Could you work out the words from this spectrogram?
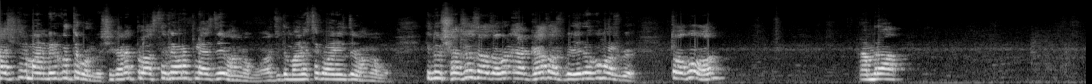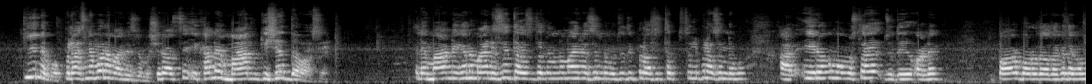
রাশিটার মান বের করতে বলবে, সেখানে প্লাস থেকে আমরা প্লাস দিয়ে ভাঙাবো। আর যদি মাইনাস থেকে মাইনাস দিয়ে ভাঙাবো। কিন্তু শেষে যা যখন এক ঘাত আসবে, এরকম আসবে, তখন আমরা কি নেব? প্লাস নেব না মাইনাস নেব? সেটা হচ্ছে এখানে মান কিসের দেওয়া আছে? তাহলে মান এখানে মাইনাসের দেওয়া আছে তাহলে আমরা মাইনাসের নেব। যদি প্লাসের থাকতো তাহলে প্লাসের নেব। আর এরকম অবস্থায় যদি অনেক পাওয়ার বড় দেওয়া থাকে তখন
